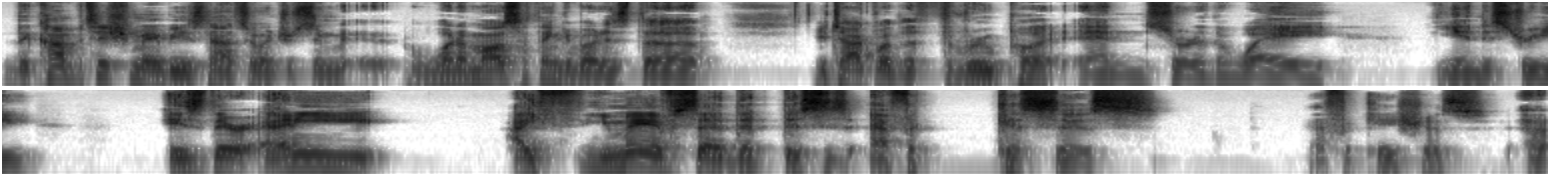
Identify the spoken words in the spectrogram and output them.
the competition maybe is not so interesting. What I'm also thinking about is the, you talk about the throughput and sort of the way the industry, is there any, I, th- you may have said that this is efficacious, efficacious, uh,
